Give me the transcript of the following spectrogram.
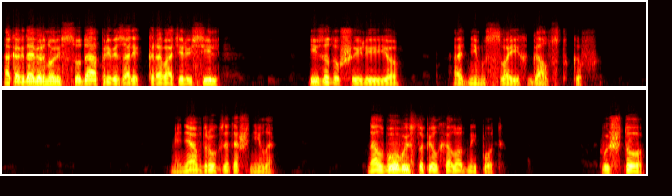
а когда вернулись сюда, привязали к кровати Люсиль и задушили ее одним из своих галстуков. Меня вдруг затошнило. На лбу выступил холодный пот. — Вы что,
